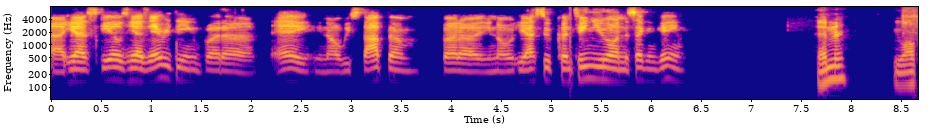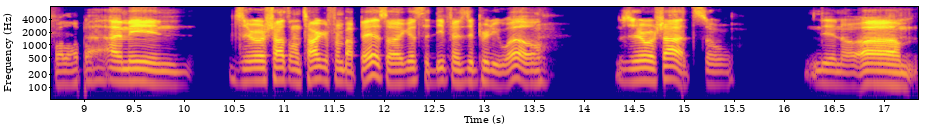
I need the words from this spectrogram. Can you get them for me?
Uh, he has skills, he has everything. But uh, hey, you know, we stopped him. But uh, you know, he has to continue on the second game. Henry, you want to follow up on that? I mean, zero shots on target from Mbappe, so I guess the defense did pretty well. Zero shots, so you know, um,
